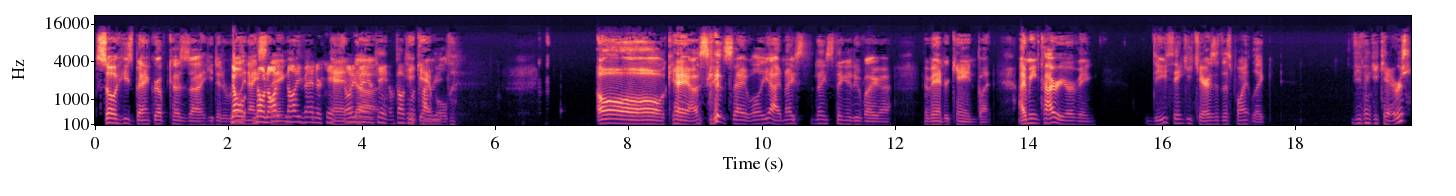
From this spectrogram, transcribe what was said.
So he's bankrupt because uh, he did a no, really nice no, not thing. not Evander Kane. and, not Evander uh, Kane. I'm talking he about Kyrie. gambled. Oh, okay. I was gonna say, well, yeah, nice, nice thing to do by uh, Evander Kane, but I mean, Kyrie Irving. Do you think he cares at this point? Like, Do you think he cares?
